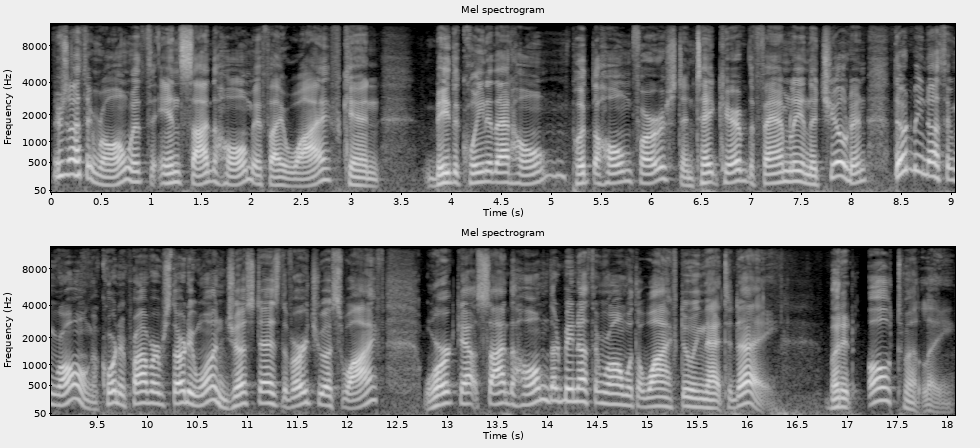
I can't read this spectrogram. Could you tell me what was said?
There's nothing wrong with inside the home if a wife can be the queen of that home, put the home first, and take care of the family and the children, there would be nothing wrong. According to Proverbs 31, just as the virtuous wife worked outside the home, there'd be nothing wrong with a wife doing that today. But it ultimately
